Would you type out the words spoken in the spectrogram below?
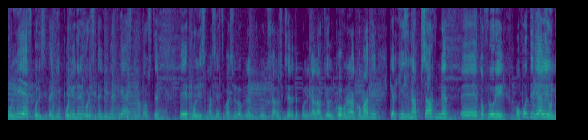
Πολύ εύκολη συνταγή, πολύ γρήγορη συνταγή. Δεν χρειάζεται να δώσετε ε, πολύ σημασία στη Βασιλόπιτα. Ούτως ή άλλως ξέρετε πολύ καλά ότι όλοι κόβουν ένα κομμάτι και αρχίζουν να ψάχνουν ε, το φλουρί. Οπότε τη διαλύουν.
